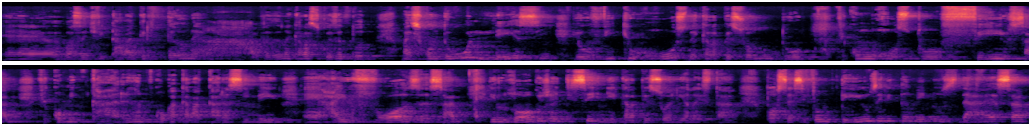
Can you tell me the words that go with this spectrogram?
É, gosta de ficar lá gritando, né? Ah, fazendo aquelas coisas todas. Mas quando eu olhei assim, eu vi que o rosto daquela pessoa mudou. Ficou um rosto feio, sabe? Ficou me encarando, ficou com aquela cara assim meio é, raivosa, sabe? E logo eu já discerni aquela pessoa ali, ela está possessa. Então Deus, ele também nos dá essa,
